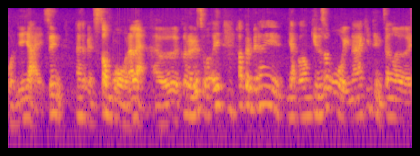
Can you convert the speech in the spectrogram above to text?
ผลใหญ่ๆ ซึ่งน่าจะเป็นส้มโอนั่นแหละ เออ ก็เลยรู้สึกว่า เอ้ย ถ้าเป็นไปได้อยากลองกินส้มโออีกนะ คิดถึงจังเลย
